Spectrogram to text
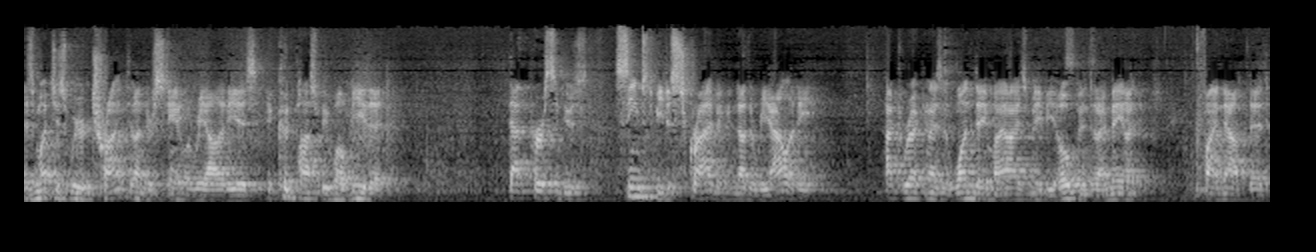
As much as we're trying to understand what reality is, it could possibly well be that that person who seems to be describing another reality, I have to recognize that one day my eyes may be opened and I may find out that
